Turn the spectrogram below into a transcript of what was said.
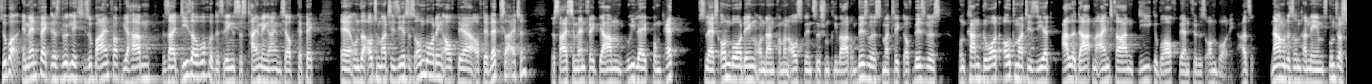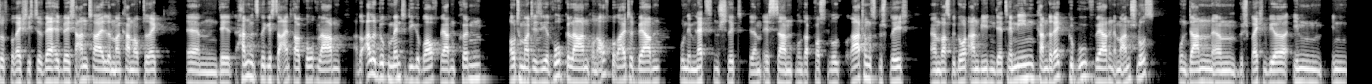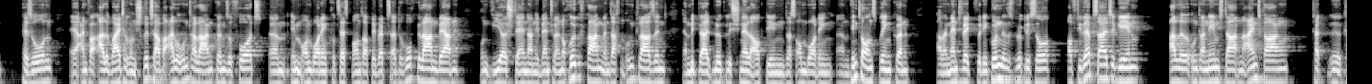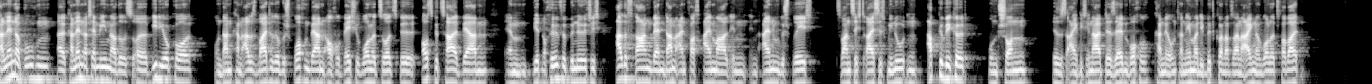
Super, im Endeffekt ist wirklich super einfach. Wir haben seit dieser Woche, deswegen ist das Timing eigentlich auch perfekt, äh, unser automatisiertes Onboarding auf der, auf der Webseite. Das heißt im Endeffekt, wir haben relay.app slash Onboarding und dann kann man auswählen zwischen Privat und Business. Man klickt auf Business und kann dort automatisiert alle Daten eintragen, die gebraucht werden für das Onboarding. Also Name des Unternehmens, Unterschriftberechtigte, wer hält welche Anteile. Man kann auch direkt ähm, den Handelsregistereintrag hochladen. Also alle Dokumente, die gebraucht werden, können automatisiert hochgeladen und aufbereitet werden. Und im letzten Schritt ähm, ist dann unser kostenloses Beratungsgespräch, ähm, was wir dort anbieten. Der Termin kann direkt gebucht werden im Anschluss und dann ähm, besprechen wir im, in Person äh, einfach alle weiteren Schritte, aber alle Unterlagen können sofort ähm, im Onboarding-Prozess bei uns auf der Webseite hochgeladen werden und wir stellen dann eventuell noch Rückfragen, wenn Sachen unklar sind, damit wir halt möglichst schnell auch den, das Onboarding ähm, hinter uns bringen können. Aber im Endeffekt für den Kunden ist es wirklich so, auf die Webseite gehen, alle Unternehmensdaten eintragen, äh, Kalender buchen, äh, Kalendertermin, also das äh, Videocall und dann kann alles weitere besprochen werden, auch auf welche Wallet soll es ausgezahlt werden, ähm, wird noch Hilfe benötigt. Alle Fragen werden dann einfach einmal in, in einem Gespräch 20, 30 Minuten abgewickelt und schon ist es eigentlich innerhalb derselben Woche, kann der Unternehmer die Bitcoin auf seine eigenen Wallets verwalten.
